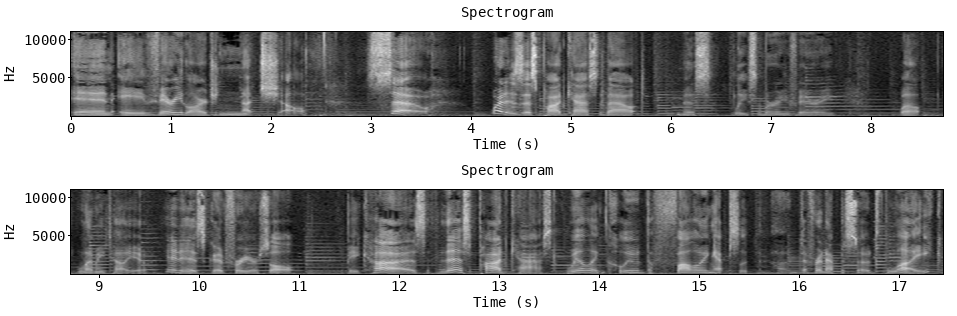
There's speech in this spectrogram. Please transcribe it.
In a very large nutshell. So, what is this podcast about, Miss Lisa Marie Ferry? Well, let me tell you, it is good for your soul because this podcast will include the following episode, uh, different episodes like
